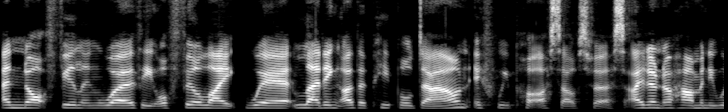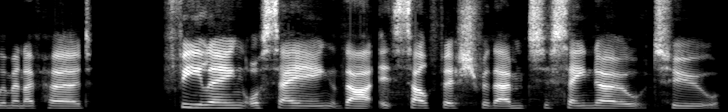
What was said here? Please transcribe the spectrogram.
and not feeling worthy or feel like we're letting other people down if we put ourselves first. I don't know how many women I've heard feeling or saying that it's selfish for them to say no to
